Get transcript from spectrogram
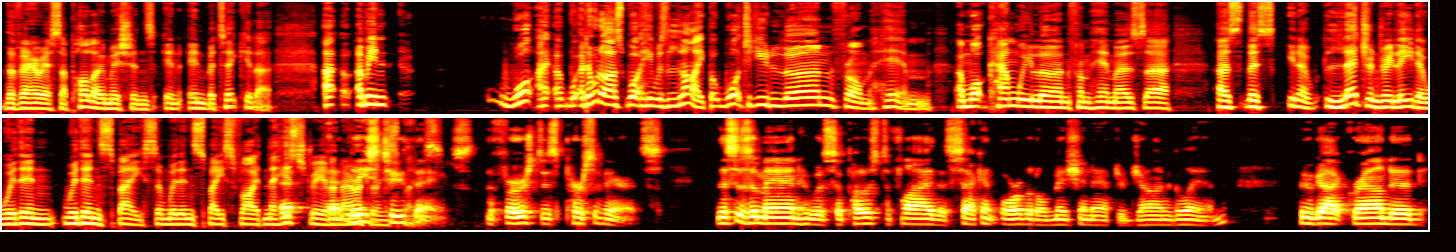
the various Apollo missions in, in particular. Uh, I mean, what I, I don't want to ask what he was like, but what did you learn from him, and what can we learn from him as uh, as this you know legendary leader within within space and within space flight and the history at, of America? At least two space? things. The first is perseverance. This is a man who was supposed to fly the second orbital mission after John Glenn, who got grounded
